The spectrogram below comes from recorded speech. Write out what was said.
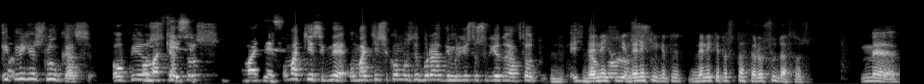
υπήρχε, ο Σλούκας, ο οποίος. Ο Μακίσικ. ναι. Ο Μακίσικ όμως δεν μπορεί να δημιουργήσει το σουτ για τον εαυτό του. δεν, έχει, δεν, έχει, δεν έχει και τόσο σταθερό σουτ αυτός. Ναι,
